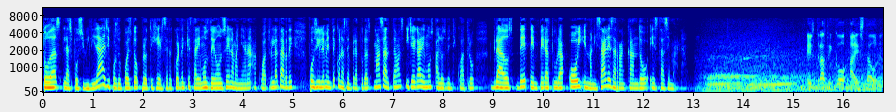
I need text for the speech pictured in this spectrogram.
todas las posibilidades y por supuesto protegerse. Recuerden que estaremos de 11 de la mañana a 4 de la tarde, posiblemente con las temperaturas más altas y llegaremos a los 24 grados de temperatura hoy en Manizales arrancando esta semana. El tráfico a esta hora.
